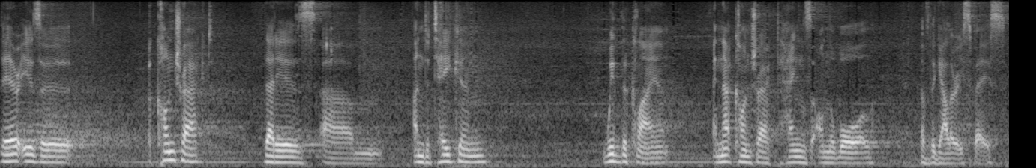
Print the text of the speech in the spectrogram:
There is a, a contract that is um, undertaken with the client, and that contract hangs on the wall of the gallery space.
